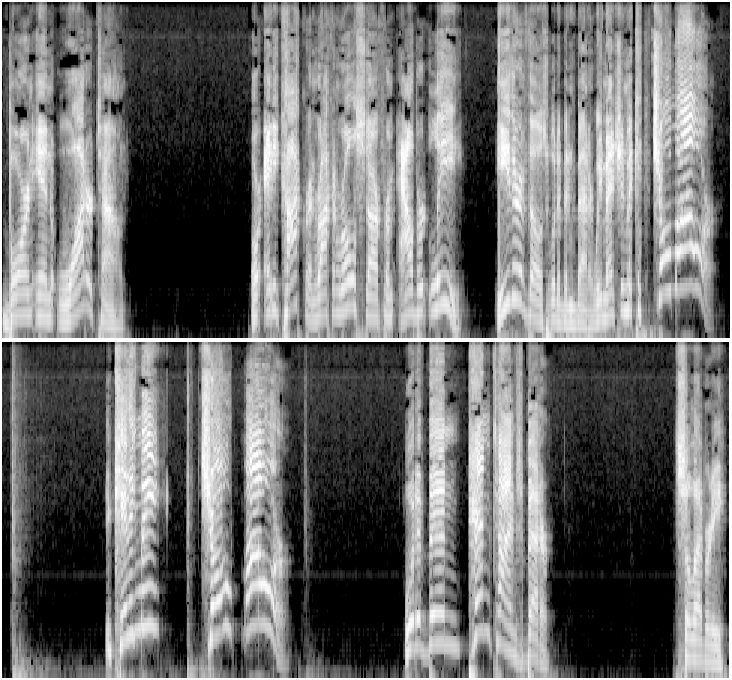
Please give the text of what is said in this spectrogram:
Born in Watertown. Or Eddie Cochran, rock and roll star from Albert Lea. Either of those would have been better. We mentioned McK- Joe Mauer. You kidding me? Joe Mauer would have been 10 times better. Celebrity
